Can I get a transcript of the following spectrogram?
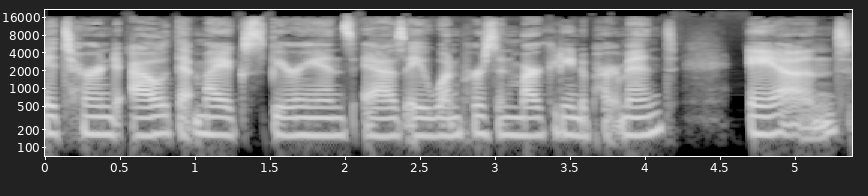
it turned out that my experience as a one person marketing department and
